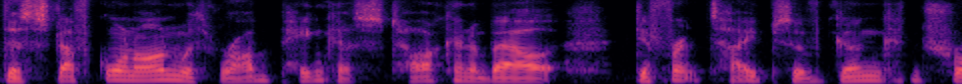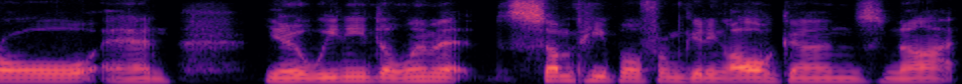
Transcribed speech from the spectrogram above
the stuff going on with Rob Pincus talking about different types of gun control and you know we need to limit some people from getting all guns not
